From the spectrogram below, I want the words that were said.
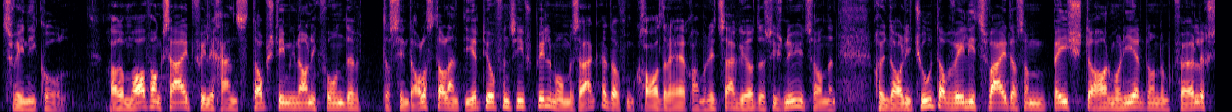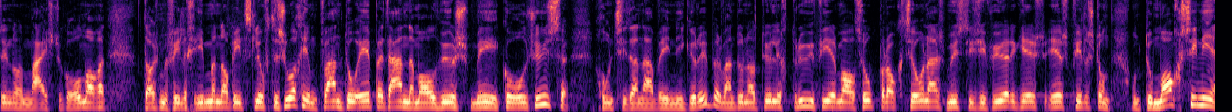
zu wenig Goal. Ich habe am Anfang gesagt, vielleicht haben sie die Abstimmung noch nicht gefunden. Das sind alles talentierte Offensivspieler, muss man sagen. Auf dem Kader her kann man nicht sagen, ja, das ist nichts, sondern können alle shooten. Aber welche zwei das am besten harmonieren und am gefährlichsten sind und am meisten Goal machen, da ist man vielleicht immer noch ein bisschen auf der Suche. Und wenn du eben dann einmal mehr Goal schiessen kommst du dann auch weniger rüber. Wenn du natürlich drei, viermal super Aktionen hast, müsstest du in Führung erst, erst vier Stunden. Und du machst sie nie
